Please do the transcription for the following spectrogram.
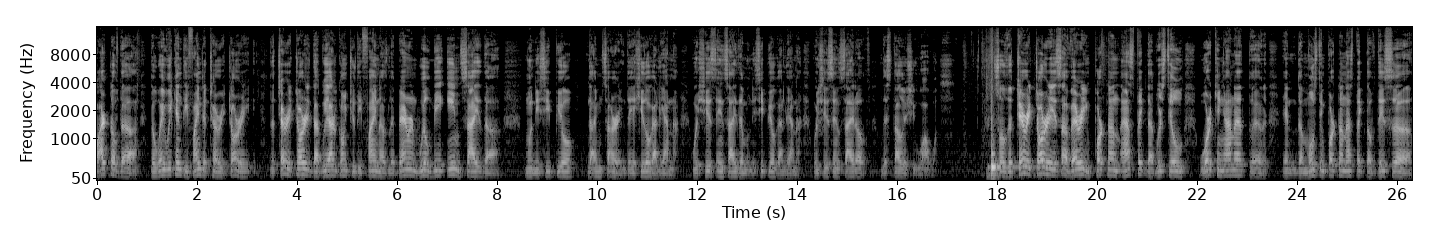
part of the, the way we can define the territory, the territory that we are going to define as LeBaron will be inside the municipio, I'm sorry, the Ejido Galeana which is inside the Municipio Galeana, which is inside of the Estado de Chihuahua. So the territory is a very important aspect that we're still working on it. Uh, and the most important aspect of this uh,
